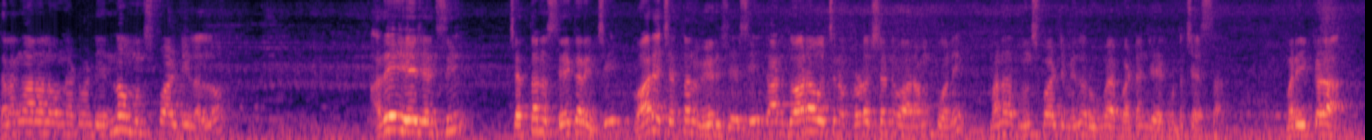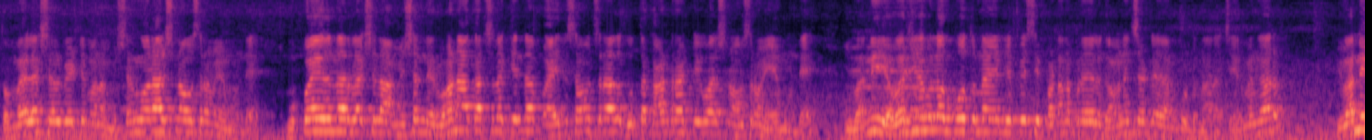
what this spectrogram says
తెలంగాణలో ఉన్నటువంటి ఎన్నో మున్సిపాలిటీలలో అదే ఏజెన్సీ చెత్తను సేకరించి వారే చెత్తను వేరు చేసి దాని ద్వారా వచ్చిన ప్రొడక్షన్ని వారు అమ్ముకొని మన మున్సిపాలిటీ మీద రూపాయి బటన్ చేయకుండా చేస్తారు. మరి ఇక్కడ తొంభై లక్షలు పెట్టి మనం మిషన్ కొనాల్సిన అవసరం ఏముండే? ముప్పై ఐదున్నర లక్షల ఆ మిషన్ నిర్వహణ ఖర్చుల కింద ఐదు సంవత్సరాలు గుత్త కాంట్రాక్ట్ ఇవ్వాల్సిన అవసరం ఏముండే? ఇవన్నీ ఎవరి జేబులోకి పోతున్నాయని చెప్పేసి పట్టణ ప్రజలు గమనించట్లేదు అనుకుంటున్నారా చైర్మన్ గారు? ఇవన్నీ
